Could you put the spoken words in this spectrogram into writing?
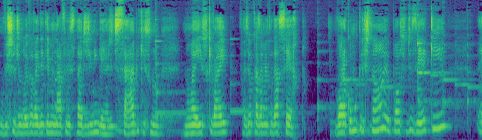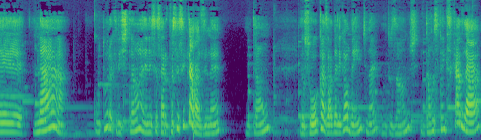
um vestido de noiva vai determinar a felicidade de ninguém. A gente sabe que isso não, não é isso que vai fazer o casamento dar certo. Agora, como cristã, eu posso dizer que é, na cultura cristã é necessário que você se case, né? Então, eu sou casada legalmente, né? Muitos anos. Então, você tem que se casar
